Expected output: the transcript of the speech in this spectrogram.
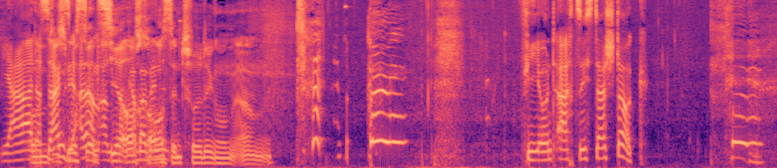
ja, Und das sagen ich Sie muss alle am jetzt hier Anfang, auch aber raus, wenn Entschuldigung. Ähm, 84. Stock.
